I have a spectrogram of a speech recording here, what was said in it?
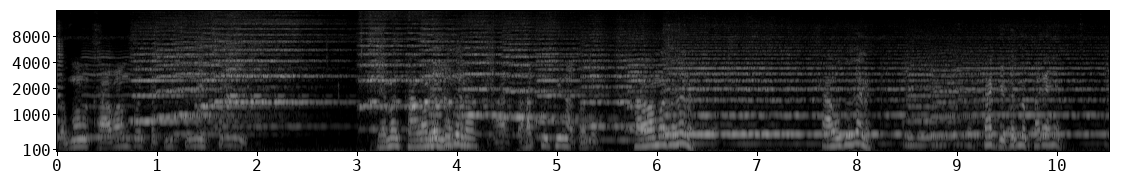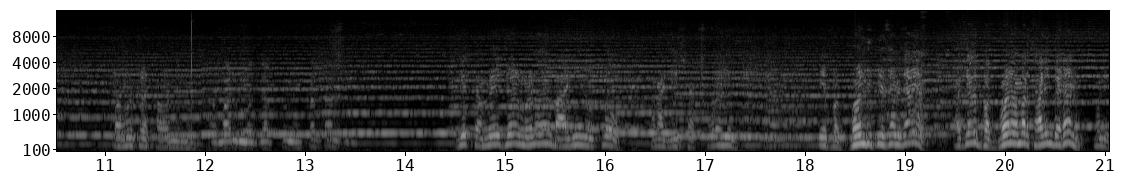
તમને ખાવામાં કોઈ તકલીફ તો નહીં ને? ખાવાનું તો છે ને. ખાવામાં તો છે ને. આવું તો છે ને. કા જગતમાં ફરે છે? તમે ક્યાં ખાવાની નહીં અમારી મજાક તો નહીં કરતા? જે તમે જો મને બાજરી રોટલો અને આ જે શાક ખવડાવ્યું ને, એ ભગવાન રૂપે છે ને જાણે. અત્યારે ભગવાન અમારે થાળી બેઠા ને મને.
